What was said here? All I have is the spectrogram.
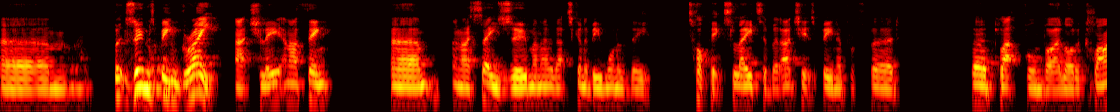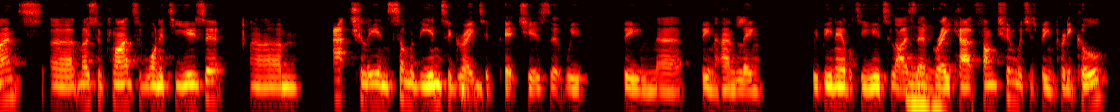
Um, but Zoom's been great actually, and I think, um, and I say Zoom, I know that's going to be one of the topics later, but actually it's been a preferred preferred platform by a lot of clients. Uh, most of clients have wanted to use it. Um, actually, in some of the integrated pitches that we've been uh, been handling, we've been able to utilize mm. their breakout function, which has been pretty cool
